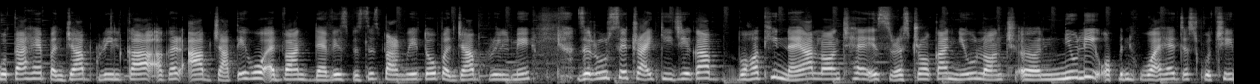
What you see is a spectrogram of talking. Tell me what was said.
होता है पंजाब ग्रिल का। अगर आप जाते हो एडवान नेविस बिज़नेस पार्क में तो पंजाब ग्रिल में ज़रूर से ट्राई कीजिएगा। बहुत ही नया लॉन्च है इस रेस्टोरेंट का। न्यू लॉन्च न्यूली ओपन हुआ है। जस्ट कुछ ही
